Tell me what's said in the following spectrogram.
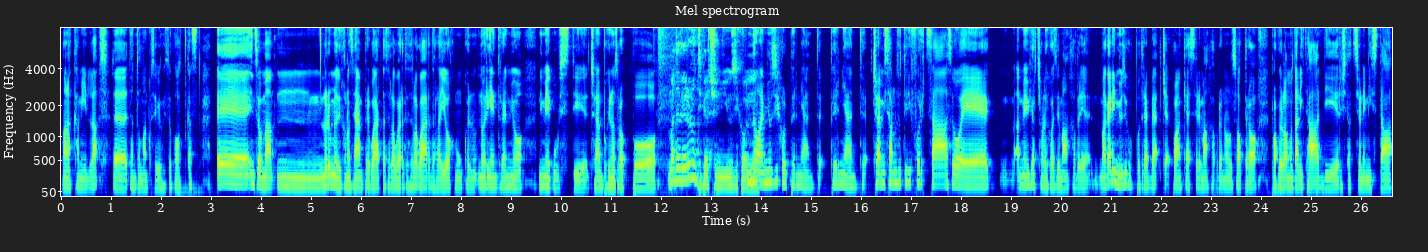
non a Camilla, eh, tanto manco segue questo podcast. E, insomma, mm, loro me lo dicono sempre, guardatela, guardatela, guardatela, io comunque non, non rientro nel mio, nei miei gusti, cioè è un pochino troppo... Ma davvero non ti piacciono i musical? No, è musical per niente, per niente. Cioè, mi sanno tutti di forzato e a me mi piacciono le cose macabre. Magari il musical potrebbe, cioè, può anche essere macabro, non lo so, però proprio la modalità di recitazione mista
